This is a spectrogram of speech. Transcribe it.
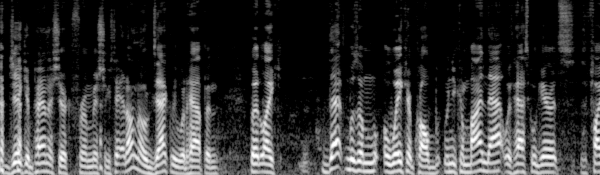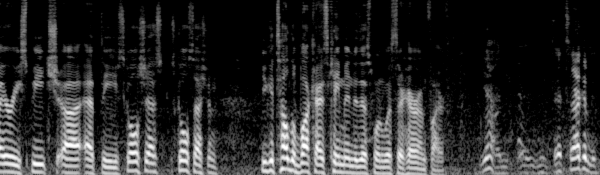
Jacob Panasiuk from Michigan State. I don't know exactly what happened, but like that was a, a wake-up call. When you combine that with Haskell Garrett's fiery speech uh, at the ses- skull session, you could tell the Buckeyes came into this one with their hair on fire. Yeah, and, and that's not going to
